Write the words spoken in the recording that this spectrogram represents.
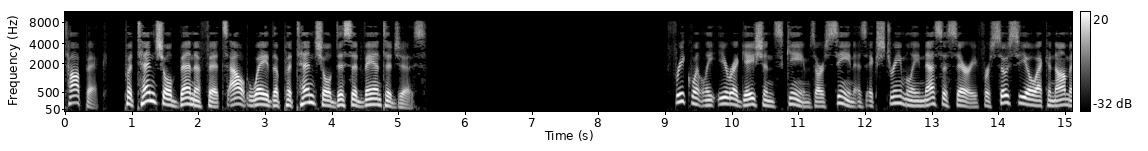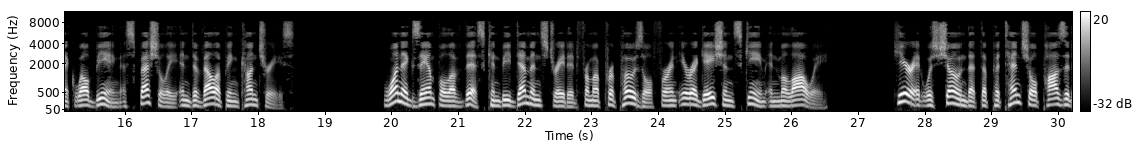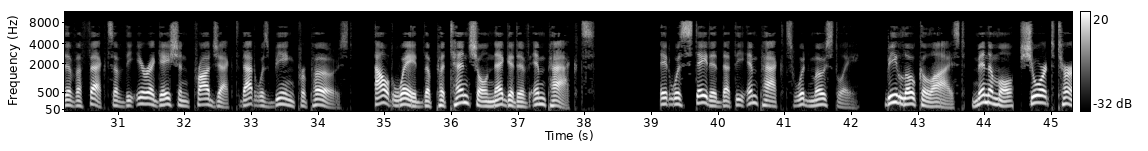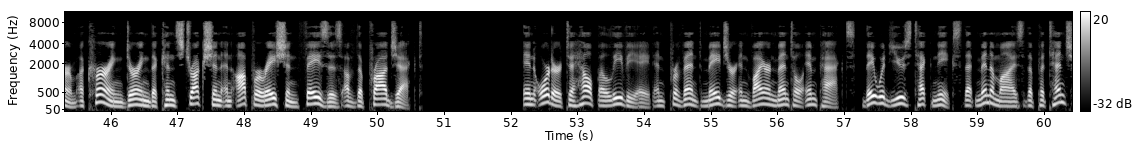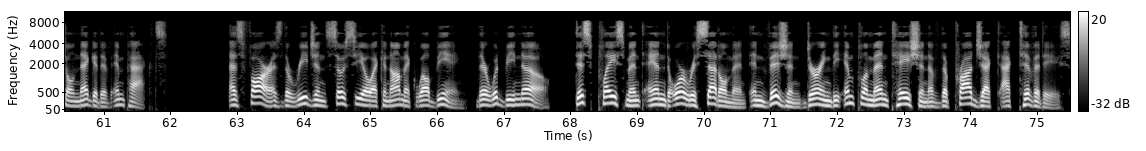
Topic: Potential benefits outweigh the potential disadvantages. Frequently irrigation schemes are seen as extremely necessary for socio-economic well-being especially in developing countries. One example of this can be demonstrated from a proposal for an irrigation scheme in Malawi. Here it was shown that the potential positive effects of the irrigation project that was being proposed outweighed the potential negative impacts. It was stated that the impacts would mostly be localized, minimal, short-term occurring during the construction and operation phases of the project. In order to help alleviate and prevent major environmental impacts, they would use techniques that minimize the potential negative impacts. As far as the region's socio-economic well-being, there would be no displacement and or resettlement envisioned during the implementation of the project activities.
